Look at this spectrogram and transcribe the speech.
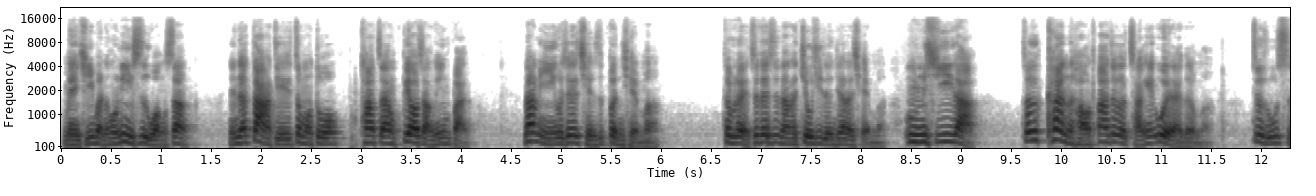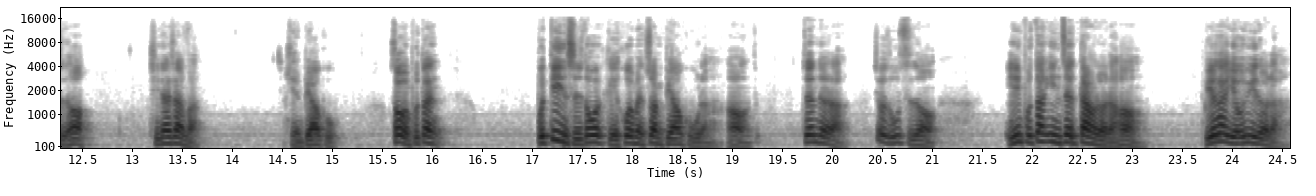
美期嘛能够逆势往上？人家大跌这么多，它这样飙涨停板，那你以为这些钱是笨钱吗？对不对？这些是拿来救济人家的钱吗？唔是啦，这是看好它这个产业未来的嘛，就如此哦。其他战法，选标股，所以我不断不定时都会给会员赚标股了哦，真的啦，就如此哦，已经不断印证到了了哈，别再犹豫了啦。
